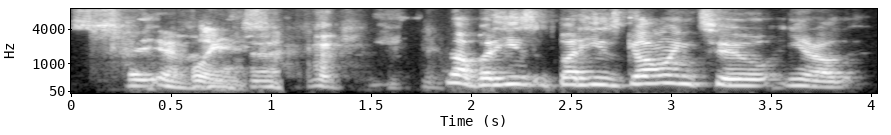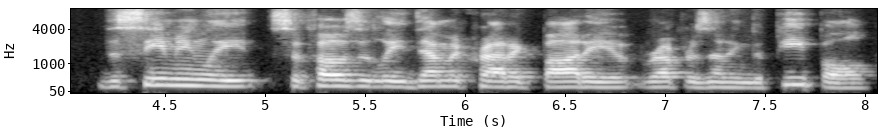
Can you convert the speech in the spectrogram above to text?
please. no, but he's but he's going to you know the seemingly supposedly democratic body representing the people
